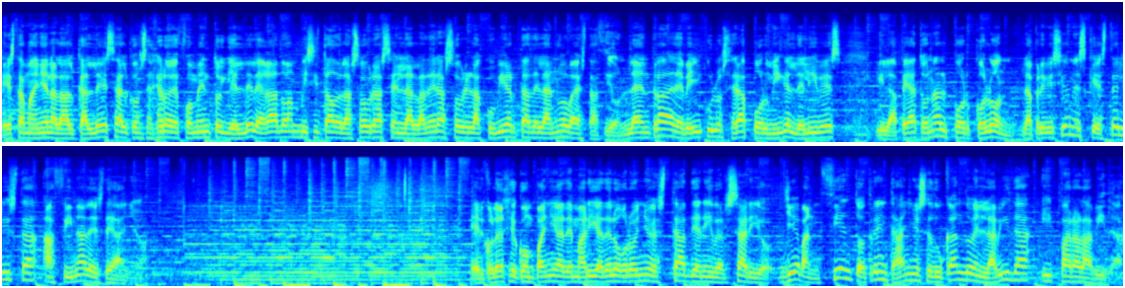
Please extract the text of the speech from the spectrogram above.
Esta mañana la alcaldesa, el consejero de fomento y el delegado han visitado las obras en la ladera sobre la cubierta de la nueva estación. La entrada de vehículos será por Miguel Delibes y la peatonal por Colón. La previsión es que esté lista a finales de año. El Colegio Compañía de María de Logroño está de aniversario. Llevan 130 años educando en la vida y para la vida.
